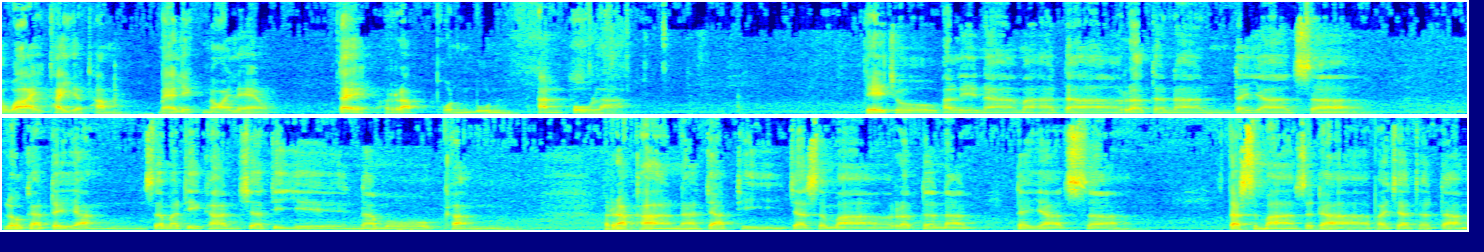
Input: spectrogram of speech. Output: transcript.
ถวายไทยธรรม แม้เล็กน้อยแล้ว แต่รับผลบุญอันโอลาเตโชภเลนามหาตารัตนันตยาสาโลกัตยังสมติคันชติเยนะโมขัง ราคานาจัตทิจัสมารัตนันตยาสาตัสมาสดาพจัตตัง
